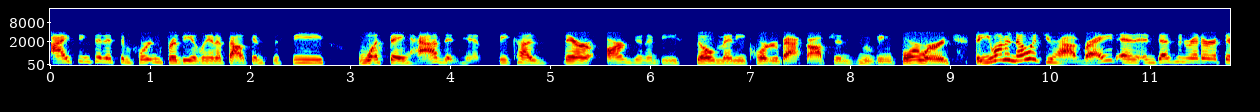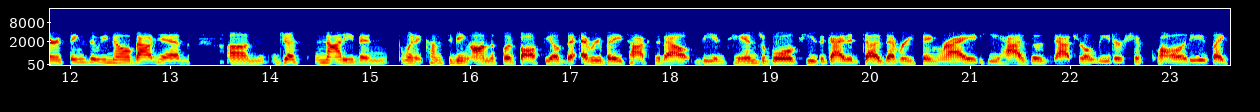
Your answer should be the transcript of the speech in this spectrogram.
I think that it's important for the Atlanta Falcons to see what they have in him because there are going to be so many quarterback options moving forward that you want to know what you have, right? And, and Desmond Ridder, if there are things that we know about him, um, just not even when it comes to being on the football field, but everybody talks about the intangibles. He's a guy that does everything right. He has those natural leadership qualities. Like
